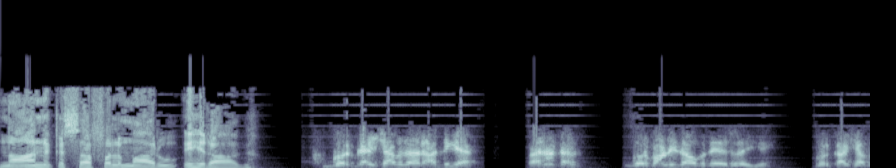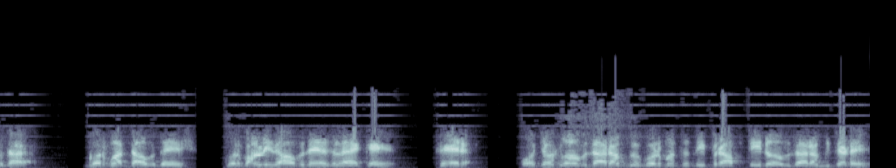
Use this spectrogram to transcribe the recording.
ਨਾਨਕ ਸਫਲ ਮਾਰੂ ਇਹ ਰਾਗ। ਗੁਰ ਕਾ ਸ਼ਬਦ ਆਰਾਧੀ ਹੈ ਪਹਿਲਾਂ ਤਾਂ ਗੁਰਬਾਣੀ ਦਾ ਉਪਦੇਸ਼ ਲਈਏ। ਗੁਰ ਕਾ ਸ਼ਬਦ ਹੈ, ਗੁਰਮਤਿ ਦਾ ਉਪਦੇਸ਼। ਗੁਰਬਾਣੀ ਦਾ ਉਪਦੇਸ਼ ਲੈ ਕੇ ਫਿਰ ਉਹ ਜੋ ਨਾਮ ਦਾ ਰੰਗ ਗੁਰਮਤਿ ਦੀ ਪ੍ਰਾਪਤੀ ਨਾਮ ਦਾ ਰੰਗ ਚੜੇ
